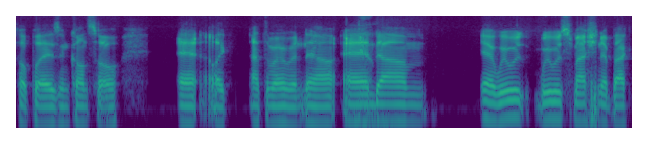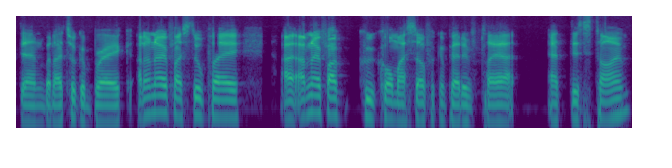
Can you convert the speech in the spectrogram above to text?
top players in console, and like at the moment now. And um, yeah, we were we were smashing it back then, but I took a break. I don't know if I still play. I, I don't know if I could call myself a competitive player at, at this time,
